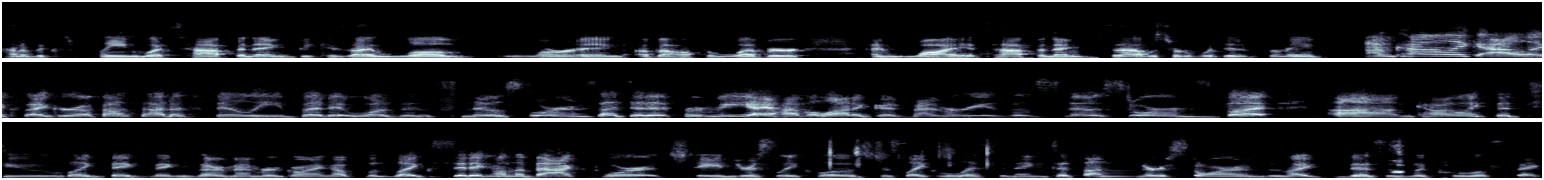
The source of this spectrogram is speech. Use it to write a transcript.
kind of explain what's happening because I love learning about the weather and why it's happening. So that was sort of what did it for me. I'm kind of like Alex. I grew up outside of Philly, but it wasn't snowstorms that did it for me. I have a lot of good memories of snowstorms, but um, kind of like the two like big things I remember growing up was like sitting on the back porch, dangerously close, just like listening to thunderstorms and like this is the coolest thing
